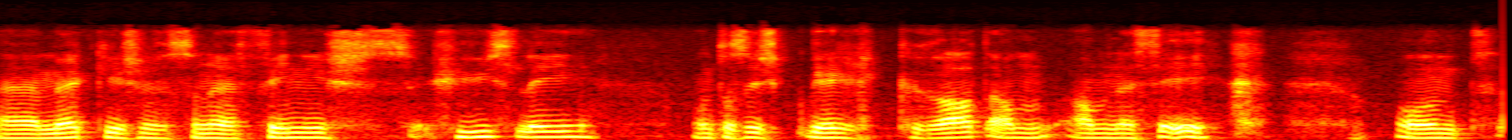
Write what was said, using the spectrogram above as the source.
Äh, Möcki ist so ein finnisches Häusli und das ist wirklich gerade am, am See. Und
